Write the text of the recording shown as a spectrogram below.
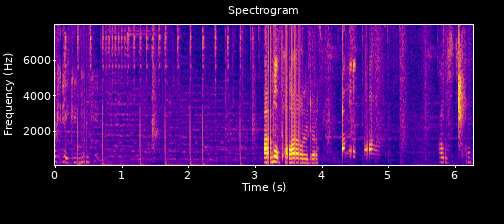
Okay, can you? I'm not part leader. Oh, Tom.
